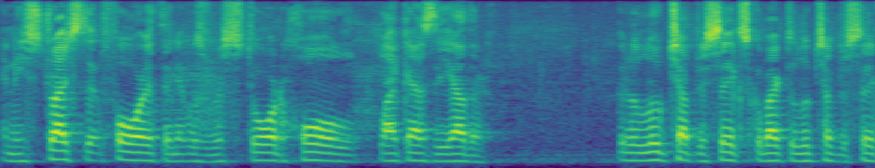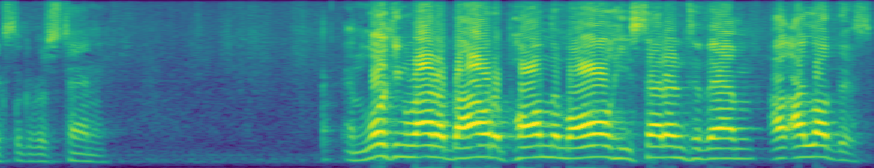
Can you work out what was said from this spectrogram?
And he stretched it forth, and it was restored whole, like as the other. Go to Luke chapter 6. Go back to Luke chapter 6. Look at verse 10. And looking round about upon them all, he said unto them, I, I love this.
